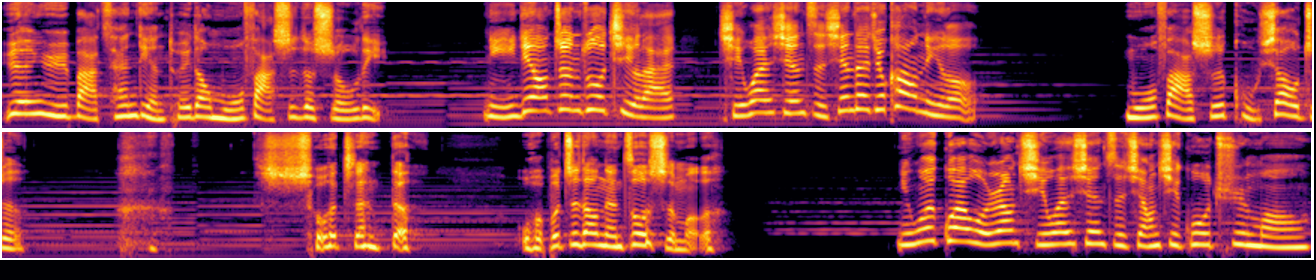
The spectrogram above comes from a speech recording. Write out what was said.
渊宇把餐点推到魔法师的手里。你一定要振作起来，奇幻仙子现在就靠你了。魔法师苦笑着，说真的，我不知道能做什么了。你会怪我让奇幻仙子想起过去吗？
